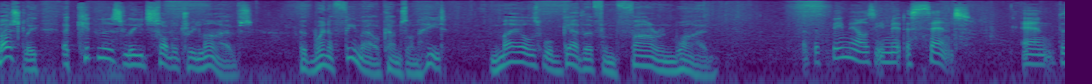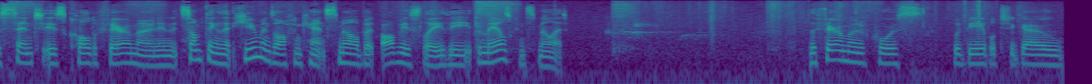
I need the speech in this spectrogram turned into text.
Mostly, echidnas lead solitary lives, but when a female comes on heat, males will gather from far and wide. But the females emit a scent, and the scent is called a pheromone, and it's something that humans often can't smell, but obviously the, the males can smell it. The pheromone, of course, would be able to go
